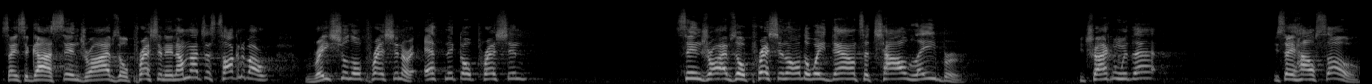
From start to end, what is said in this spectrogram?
Saints of God, sin drives oppression. And I'm not just talking about racial oppression or ethnic oppression. Sin drives oppression all the way down to child labor. You tracking with that? You say, how so?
